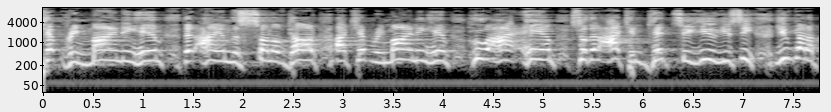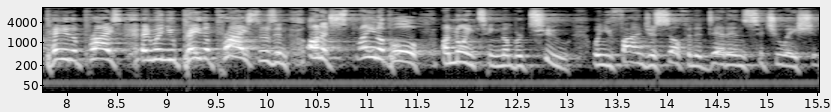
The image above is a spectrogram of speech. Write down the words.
kept reminding him that I am the Son of God. I kept reminding him who I am so that I can get to you. You see, you've got to pay the price. And when you pay the price, there's an unexplainable anointing. Number two, when you find yourself in a dead end situation.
